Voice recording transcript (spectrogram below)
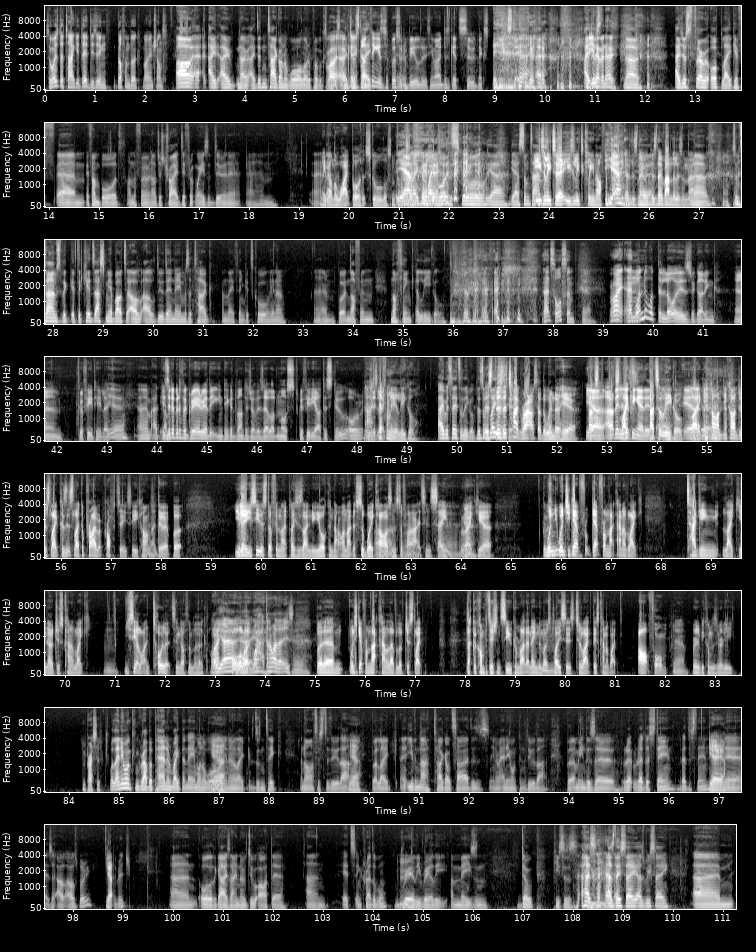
So where's the tag you did? Is it in Gothenburg by any chance? Oh, I, I, I no, I didn't tag on a wall or a public space. Right, I just I don't like, think he's supposed to reveal this. He might just get sued next, next day. I But you just- never know. No, I just throw it up like if um if I'm bored on the phone, I'll just try different ways of doing it. Um, uh, Maybe on the whiteboard at school or something. Yeah, like like the whiteboard at school. Yeah, yeah. Sometimes easily to easily to clean off. and that, Yeah, you know, there's no yeah. there's no vandalism there. No, sometimes the, if the kids ask me about it, I'll I'll do their name as a tag, and they think it's cool, you know. Um, but nothing, nothing illegal. That's awesome. Yeah. Right, I and wonder what the law is regarding um, graffiti. Like, yeah. Um. I, is it a bit of a grey area that you can take advantage of? Is that what most graffiti artists do, or is Nah, it it's like? definitely illegal. I would say it's illegal. There's a There's, place. there's a tag right outside the window here. Yeah, That's- I've been like- looking at it. That's uh, illegal. yeah. like Yeah. you can't you can't just like because it's like a private property, so you can't Yeah. like do it. But you But know, you see the stuff in like places like New York and that on like the subway Oh, cars man, and stuff yeah. like that. It's insane. Yeah. Like Yeah. yeah, was when you once you yeah. get fr- get from that kind of like tagging, like you know, just kind of like Mm. you see a lot in toilets in Gothenburg. Oh, Like, yeah, or yeah, like, wow, I don't know why that is. Yeah. But um, once you get from that kind of level of just like like a competition, to see who can write their name the most Mm. places, to like this kind of like art form, Yeah. really becomes really impressive. Well, anyone can grab a pen and write the name on a wall. Yeah. You know, like it doesn't take an artist to do that. Yeah. But like even that tag outside is, you know, anyone can do that. But I mean, there's a Re- Röda Sten, Redestein. Yeah, yeah. Near, is it Al- Alsbury? Yeah. The bridge. And all of the guys I know do art there, and it's incredible. Mhm. Really, really amazing, dope pieces, as as they say, as we say. Um,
